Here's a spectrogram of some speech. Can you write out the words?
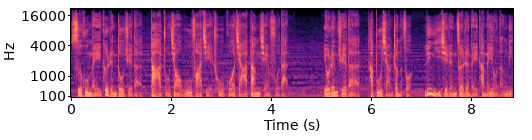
似乎每个人都觉得大主教无法解除国家当前负担。有人觉得他不想这么做，另一些人则认为他没有能力。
